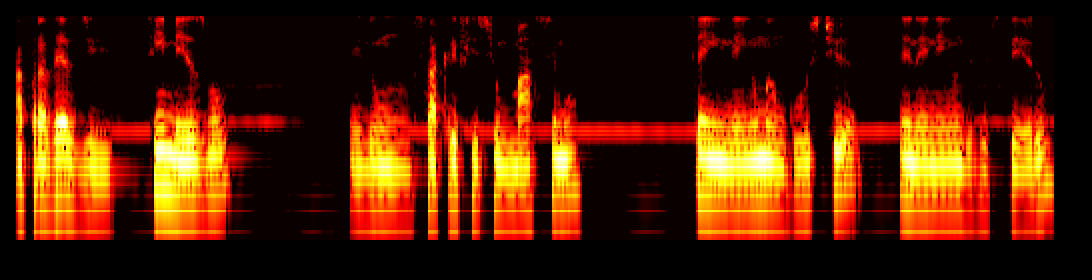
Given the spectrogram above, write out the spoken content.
através de si mesmo e de um sacrifício máximo, sem nenhuma angústia e nem nenhum desespero,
